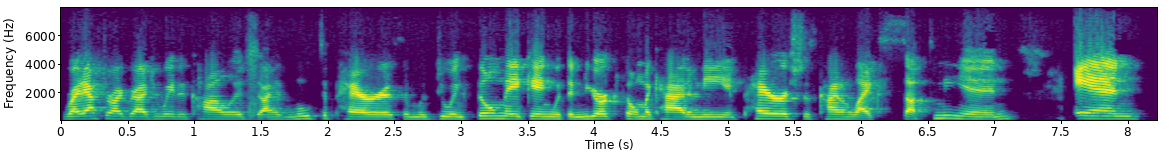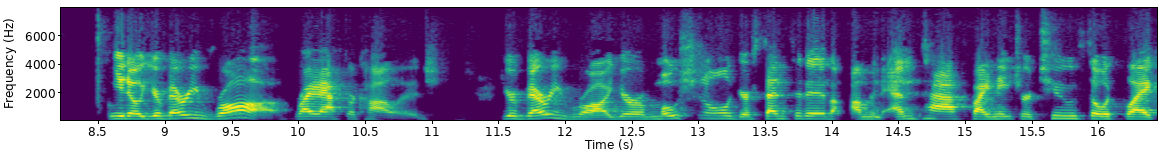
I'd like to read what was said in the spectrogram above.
right after I graduated college, I had moved to Paris and was doing filmmaking with the New York Film Academy. And Paris just kind of like sucked me in. And, you know, you're very raw right after college. You're very raw. You're emotional. You're sensitive. I'm an empath by nature too. So it's like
